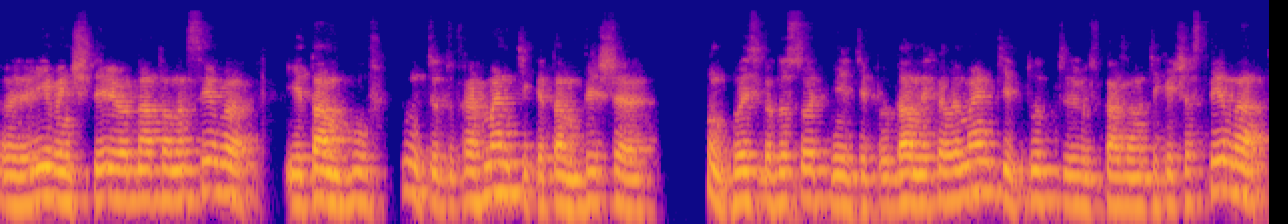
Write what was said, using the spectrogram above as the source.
е, рівень 4,1 тонна сила, і там був ну, тут фрагмент, тільки там більше ну, близько до сотні типу, даних елементів. Тут е, вказана тільки частина,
